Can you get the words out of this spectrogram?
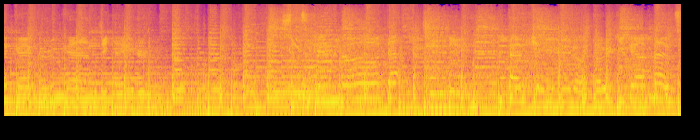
暖かく感じている。静けの大地に二人きりの吐息が舞う繋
